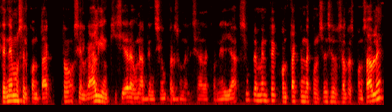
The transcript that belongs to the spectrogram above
tenemos el contacto, si alguien quisiera una atención personalizada con ella, simplemente contacten una conciencia social responsable,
